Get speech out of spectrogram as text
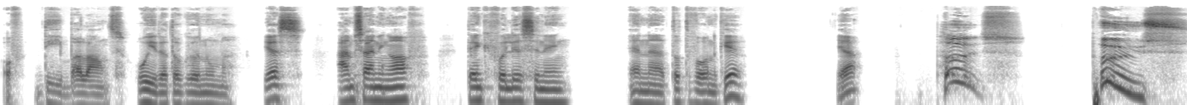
Of die balans, hoe je dat ook wil noemen. Yes, I'm signing off. Thank you for listening. En uh, tot de volgende keer. Ja? Peace. Peace.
